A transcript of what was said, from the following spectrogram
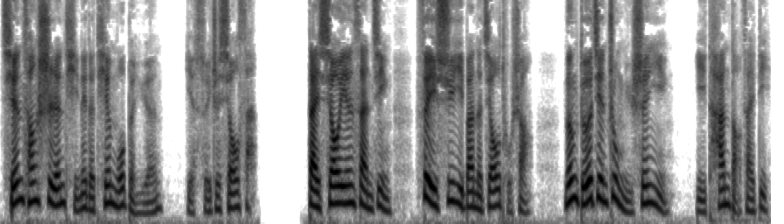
潜藏世人体内的天魔本源也随之消散。待硝烟散尽，废墟一般的焦土上，能得见众女身影，已瘫倒在地，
